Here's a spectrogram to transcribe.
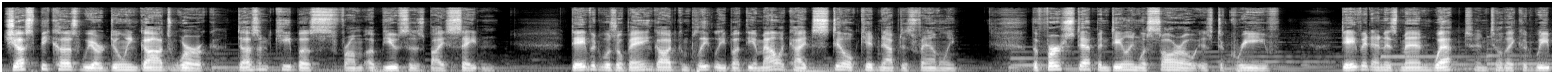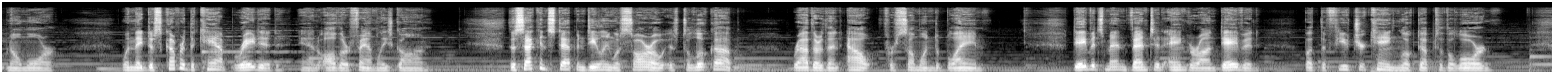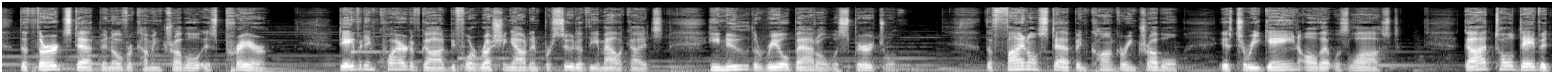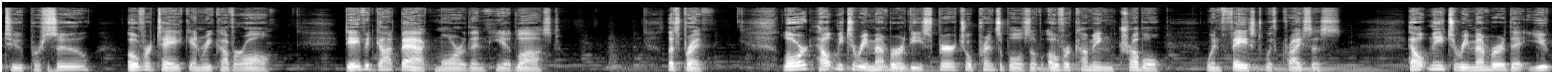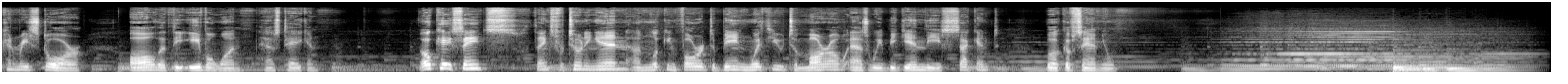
Just because we are doing God's work doesn't keep us from abuses by Satan. David was obeying God completely, but the Amalekites still kidnapped his family. The first step in dealing with sorrow is to grieve. David and his men wept until they could weep no more, when they discovered the camp raided and all their families gone. The second step in dealing with sorrow is to look up rather than out for someone to blame. David's men vented anger on David, but the future king looked up to the Lord. The third step in overcoming trouble is prayer. David inquired of God before rushing out in pursuit of the Amalekites. He knew the real battle was spiritual. The final step in conquering trouble is to regain all that was lost. God told David to pursue, overtake, and recover all. David got back more than he had lost. Let's pray. Lord, help me to remember the spiritual principles of overcoming trouble when faced with crisis. Help me to remember that you can restore all that the evil one has taken. Okay, Saints, thanks for tuning in. I'm looking forward to being with you tomorrow as we begin the second book of Samuel.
